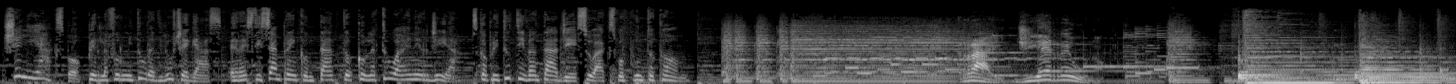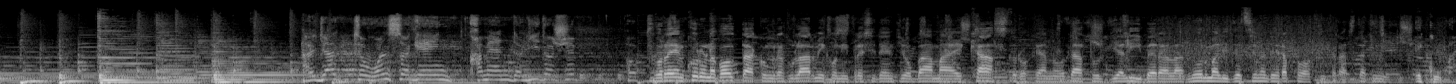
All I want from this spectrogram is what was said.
Scegli Axpo per la fornitura di luce e gas e resti sempre in contatto con la tua energia. Scopri tutti i vantaggi su axpo.com. RAI GR1 Vorrei ancora una volta congratularmi con i presidenti Obama e Castro che hanno dato il via libera alla normalizzazione dei rapporti tra Stati Uniti e Cuba.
